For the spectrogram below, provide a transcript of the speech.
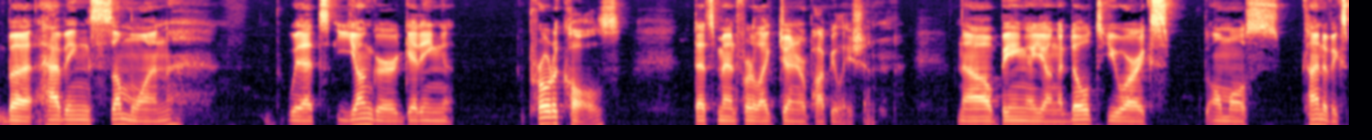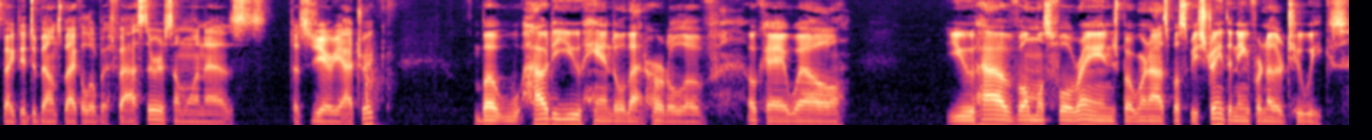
but having someone that's younger getting protocols that's meant for like general population. Now, being a young adult, you are ex- almost kind of expected to bounce back a little bit faster as someone as that's geriatric. But how do you handle that hurdle of okay, well, you have almost full range, but we're not supposed to be strengthening for another two weeks.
